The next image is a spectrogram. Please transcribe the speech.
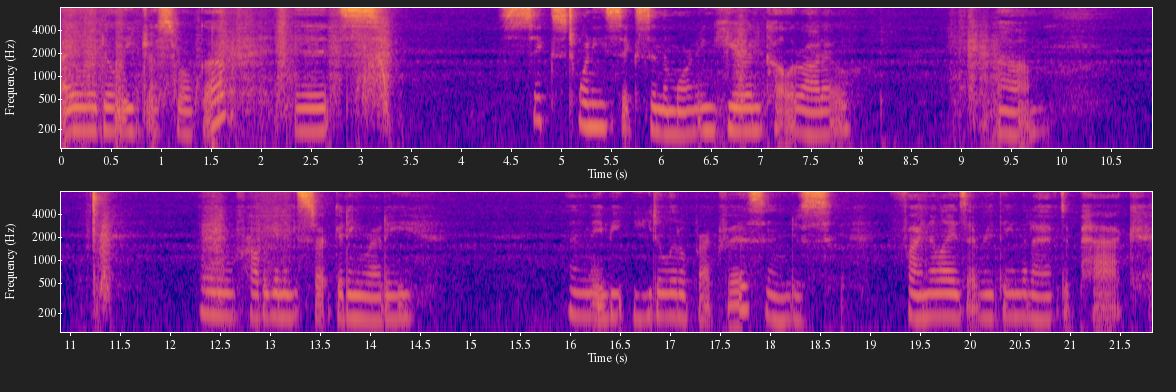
I literally just woke up. It's 6:26 in the morning here in Colorado. Um, I'm probably gonna start getting ready and maybe eat a little breakfast and just finalize everything that I have to pack.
